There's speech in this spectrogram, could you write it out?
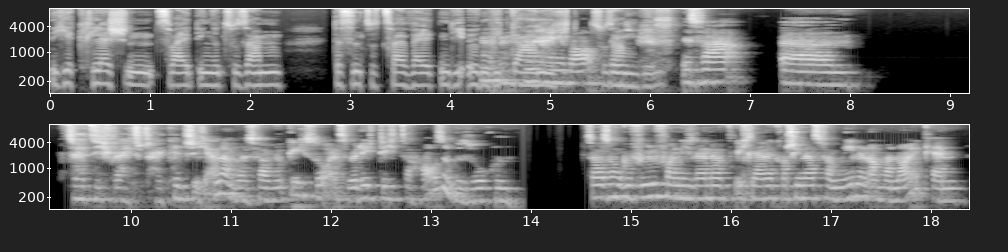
hier clashen zwei Dinge zusammen? Das sind so zwei Welten, die irgendwie gar Nein, nicht zusammengehen. Es war, ähm, es hört sich vielleicht total kitschig an, aber es war wirklich so, als würde ich dich zu Hause besuchen. Es war so ein Gefühl von, ich lerne, ich lerne Kraschinas Familie nochmal neu kennen.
